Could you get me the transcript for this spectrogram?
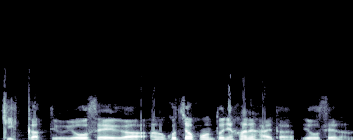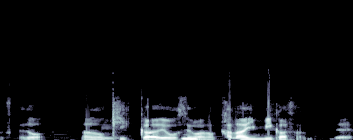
キッカっていう妖精が、あの、こっちは本当に羽生えた妖精なんですけど、あの、うんキッカ妖精はあの、金井美香さんで、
